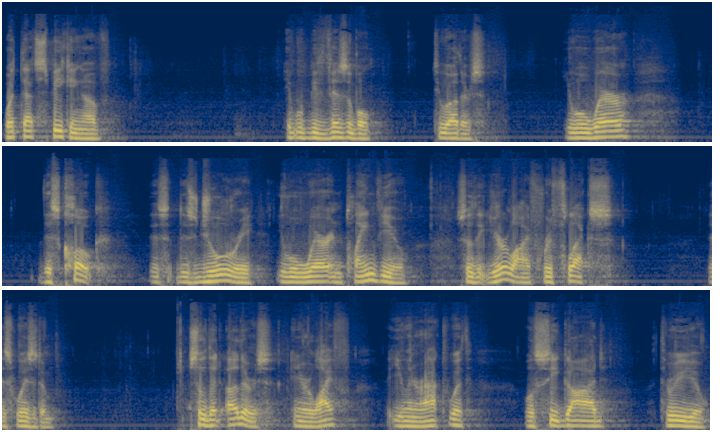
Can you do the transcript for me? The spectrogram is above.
What that's speaking of, it will be visible to others. You will wear this cloak, this, this jewelry, you will wear in plain view so that your life reflects this wisdom. So that others in your life that you interact with will see God through you.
